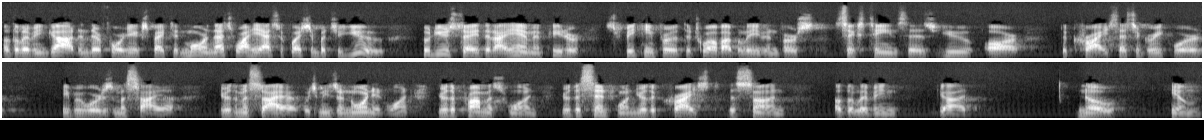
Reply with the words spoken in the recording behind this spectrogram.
of the living God, and therefore he expected more. And that's why he asked the question, but to you, who do you say that I am? And Peter, speaking for the 12, I believe, in verse 16, says, You are the Christ. That's a Greek word. Hebrew word is Messiah. You're the Messiah, which means anointed one. You're the promised one. You're the sent one. You're the Christ, the Son of the living God. Know him.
